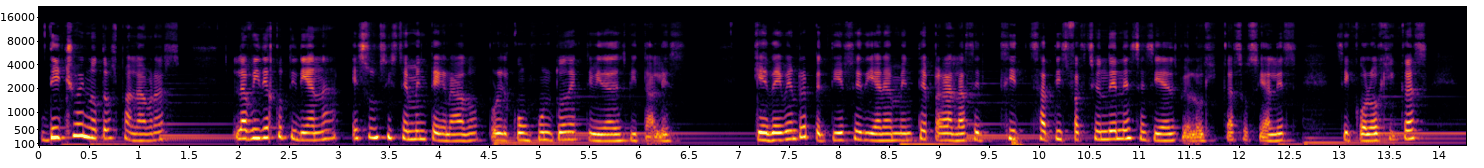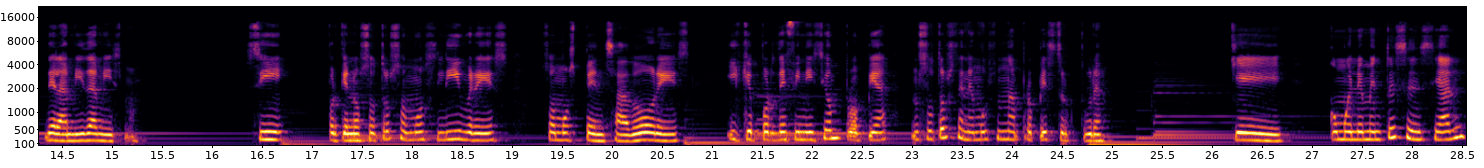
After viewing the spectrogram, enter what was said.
Dicho en otras palabras, la vida cotidiana es un sistema integrado por el conjunto de actividades vitales que deben repetirse diariamente para la satisfacción de necesidades biológicas, sociales, psicológicas de la vida misma. Sí, porque nosotros somos libres, somos pensadores y que por definición propia nosotros tenemos una propia estructura que como elemento esencial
